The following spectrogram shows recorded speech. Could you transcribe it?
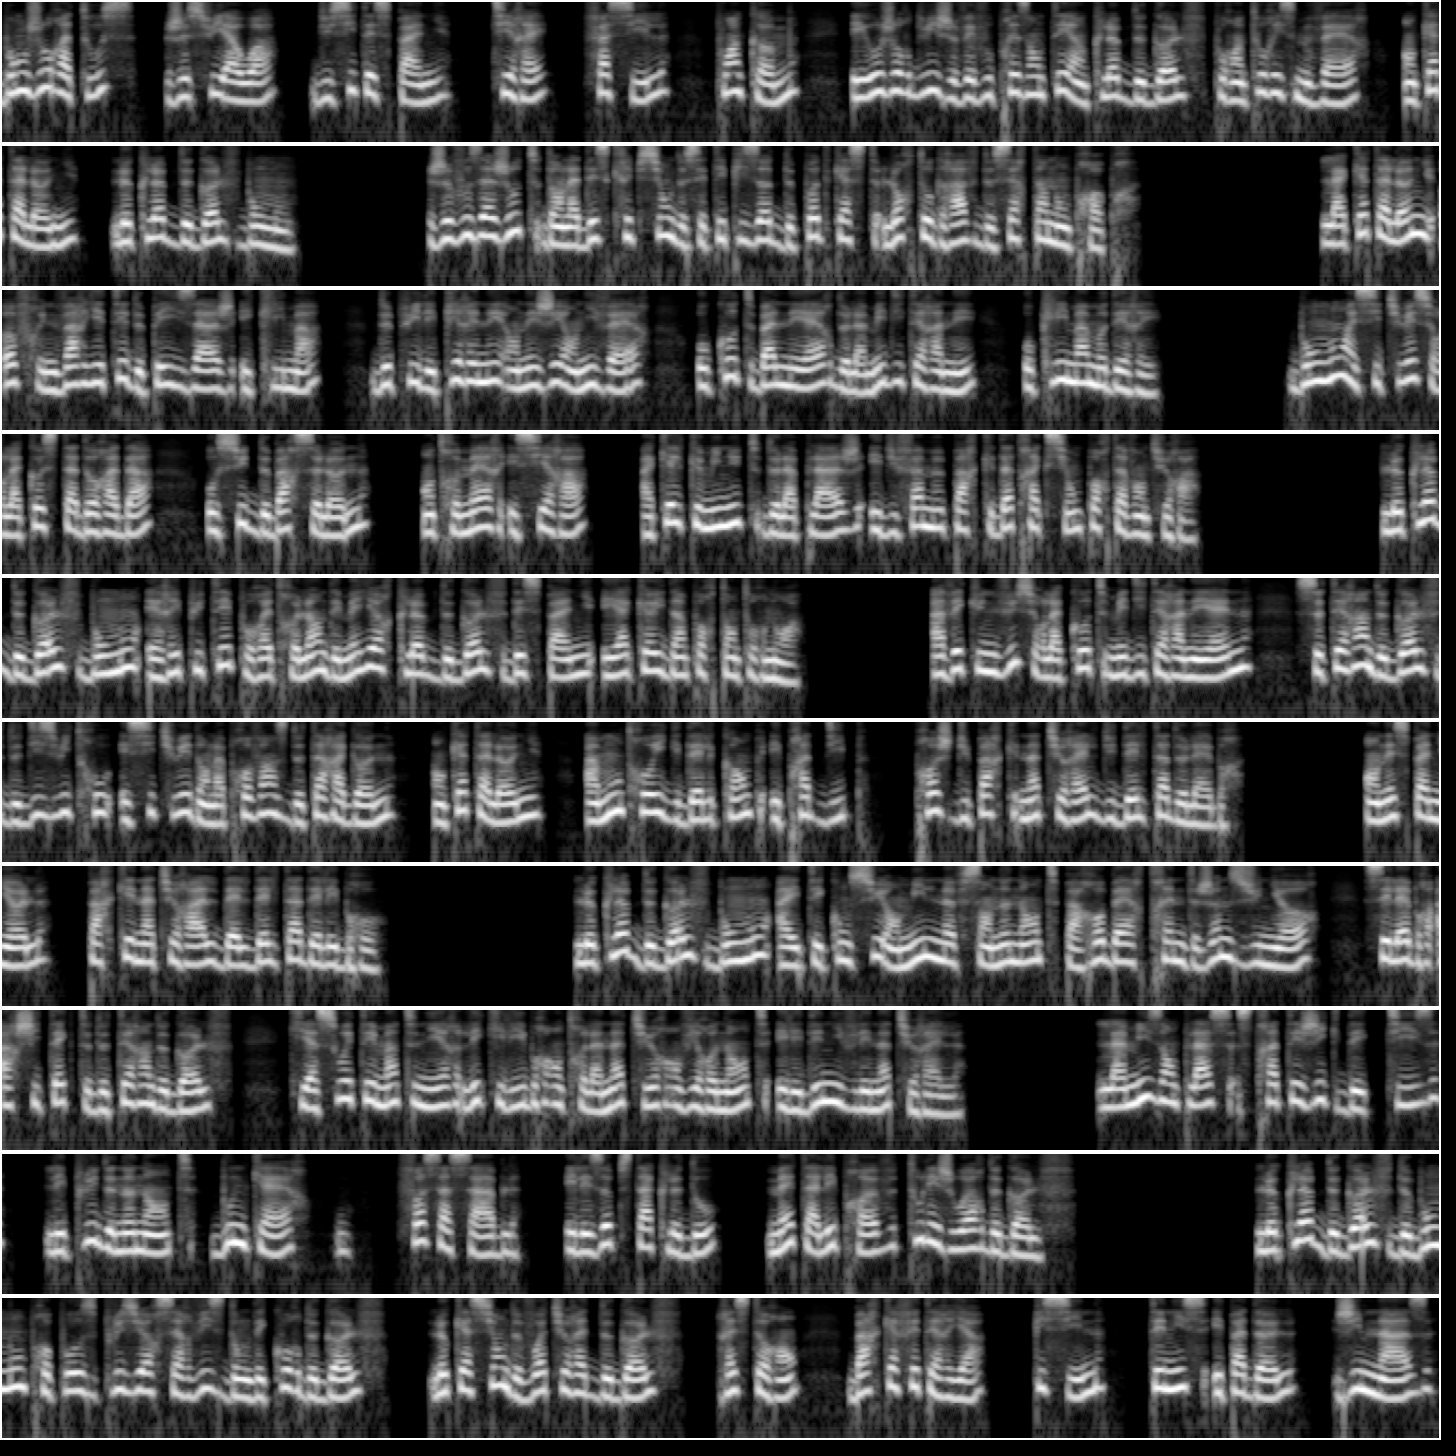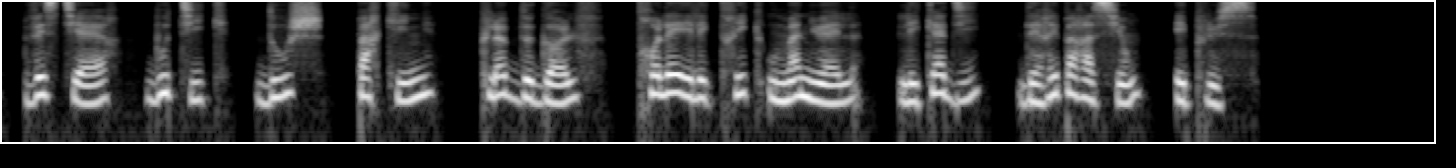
Bonjour à tous, je suis Awa, du site espagne-facile.com, et aujourd'hui je vais vous présenter un club de golf pour un tourisme vert, en Catalogne, le club de golf Bonmont. Je vous ajoute dans la description de cet épisode de podcast l'orthographe de certains noms propres. La Catalogne offre une variété de paysages et climats, depuis les Pyrénées enneigées en hiver, aux côtes balnéaires de la Méditerranée, au climat modéré. Bonmont est situé sur la Costa Dorada, au sud de Barcelone, entre mer et Sierra, à quelques minutes de la plage et du fameux parc d'attractions Portaventura. Le club de golf Bonmont est réputé pour être l'un des meilleurs clubs de golf d'Espagne et accueille d'importants tournois. Avec une vue sur la côte méditerranéenne, ce terrain de golf de 18 trous est situé dans la province de Tarragone, en Catalogne, à Montroig del Camp et Pratdip, proche du parc naturel du delta de l'Ebre. En espagnol, Parque Natural del Delta del Ebro. Le club de golf Bonmont a été conçu en 1990 par Robert Trent Jones Jr., célèbre architecte de terrain de golf, qui a souhaité maintenir l'équilibre entre la nature environnante et les dénivelés naturels. La mise en place stratégique des tees, les plus de 90 bunkers ou fosses à sable et les obstacles d'eau mettent à l'épreuve tous les joueurs de golf. Le club de golf de Bonmont propose plusieurs services dont des cours de golf, location de voiturettes de golf, restaurants, bar cafétéria, piscine, tennis et paddle, gymnase, vestiaire, boutique, douche, parking, club de golf, trolley électrique ou manuel, les caddies, des réparations, et plus.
